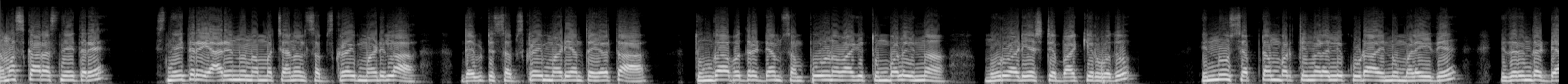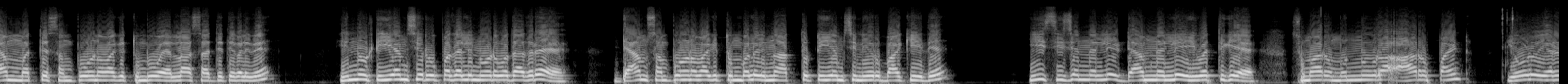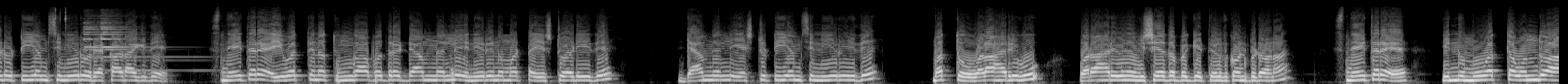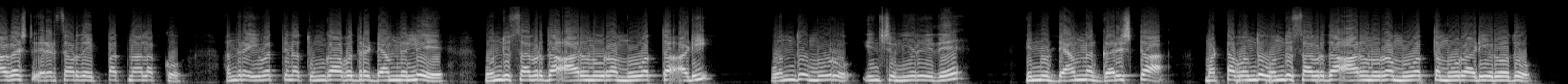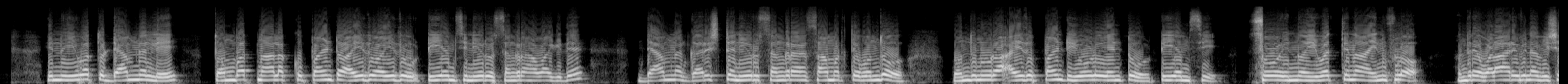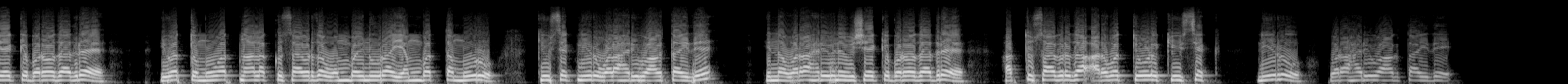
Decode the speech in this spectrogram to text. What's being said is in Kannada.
ನಮಸ್ಕಾರ ಸ್ನೇಹಿತರೆ. ಸ್ನೇಹಿತರೆ ಯಾರೇನು ನಮ್ಮ ಚಾನಲ್ ಸಬ್ಸ್ಕ್ರೈಬ್ ಮಾಡಿಲ್ಲ, ದಯವಿಟ್ಟು ಸಬ್ಸ್ಕ್ರೈಬ್ ಮಾಡಿ ಅಂತ ಹೇಳ್ತಾ, ತುಂಗಾಭದ್ರಾ ಡ್ಯಾಮ್ ಸಂಪೂರ್ಣವಾಗಿ ತುಂಬಲು ಇನ್ನು ಮೂರು ಅಡಿಯಷ್ಟೇ ಬಾಕಿ ಇರುವುದು. ಇನ್ನು ಸೆಪ್ಟೆಂಬರ್ ತಿಂಗಳಲ್ಲಿ ಕೂಡ ಇನ್ನು ಮಳೆ ಇದೆ. ಇದರಿಂದ ಡ್ಯಾಮ್ ಮತ್ತೆ ಸಂಪೂರ್ಣವಾಗಿ ತುಂಬುವ ಎಲ್ಲ ಸಾಧ್ಯತೆಗಳಿವೆ. ಇನ್ನು ಟಿ ಎಂ ಸಿ ರೂಪದಲ್ಲಿ ನೋಡುವುದಾದರೆ ಡ್ಯಾಮ್ ಸಂಪೂರ್ಣವಾಗಿ ತುಂಬಲು ಇನ್ನು ಹತ್ತು ಟಿ ಎಂ ಸಿ ನೀರು ಬಾಕಿ ಇದೆ. ಈ ಸೀಸನ್ನಲ್ಲಿ ಡ್ಯಾಮ್ನಲ್ಲಿ ಇವತ್ತಿಗೆ ಸುಮಾರು ಮುನ್ನೂರ ಆರು ಪಾಯಿಂಟ್ ಏಳು ಎರಡು ಟಿ ಎಂ ಸಿ ನೀರು ರೆಕಾರ್ಡ್ ಆಗಿದೆ. ಸ್ನೇಹಿತರೆ, ಇವತ್ತಿನ ತುಂಗಾಭದ್ರಾ ಡ್ಯಾಮ್ನಲ್ಲಿ ನೀರಿನ ಮಟ್ಟ ಎಷ್ಟು ಅಡಿ ಇದೆ? ಡ್ಯಾಮ್ನಲ್ಲಿ ಎಷ್ಟು ಟಿ ಎಂ ಸಿ ನೀರು ಇದೆ? ಮತ್ತು ಒಳಹರಿವು, ಹೊರಹರಿವಿನ ವಿಷಯದ ಬಗ್ಗೆ ತಿಳಿದುಕೊಂಡು ಬಿಡೋಣ. ಸ್ನೇಹಿತರೆ, ಇನ್ನು ಮೂವತ್ತ ಒಂದು ಆಗಸ್ಟ್ ಎರಡು ಸಾವಿರದ ಇಪ್ಪತ್ನಾಲ್ಕು, ಅಂದರೆ ಇವತ್ತಿನ ತುಂಗಾಭದ್ರಾ ಡ್ಯಾಮ್ನಲ್ಲಿ ಒಂದು ಸಾವಿರದ ಆರುನೂರ ಮೂವತ್ತ ಅಡಿ ಒಂದು ಮೂರು ಇಂಚು ನೀರು ಇದೆ. ಇನ್ನು ಡ್ಯಾಮ್ನ ಗರಿಷ್ಠ ಮಟ್ಟ ಬಂದು ಒಂದು ಸಾವಿರದ ಆರುನೂರ ಮೂವತ್ತ ಮೂರು ಅಡಿ ಇರೋದು. ಇನ್ನು ಇವತ್ತು ಡ್ಯಾಮ್ನಲ್ಲಿ ತೊಂಬತ್ನಾಲ್ಕು ಪಾಯಿಂಟ್ ಐದು ಐದು ಟಿ ಎಂ ಸಿ ನೀರು ಸಂಗ್ರಹವಾಗಿದೆ. ಡ್ಯಾಮ್ನ ಗರಿಷ್ಠ ನೀರು ಸಂಗ್ರಹ ಸಾಮರ್ಥ್ಯ ಬಂದು ಒಂದು ನೂರ ಐದು ಪಾಯಿಂಟ್ ಏಳು ಎಂಟು ಟಿ ಎಂ ಸಿ ಸೊ ಇನ್ನು ಇವತ್ತಿನ ಇನ್ಫ್ಲೋ ಅಂದರೆ ಒಳಹರಿವಿನ ವಿಷಯಕ್ಕೆ ಬರೋದಾದರೆ, ಇವತ್ತು ಮೂವತ್ನಾಲ್ಕು ಸಾವಿರದ ಒಂಬೈನೂರ ಎಂಬತ್ತ ಮೂರು ಕ್ಯೂಸೆಕ್ ನೀರು ಒಳಹರಿವು ಆಗ್ತಾ ಇದೆ. ಇನ್ನು ಹೊರಹರಿವಿನ ವಿಷಯಕ್ಕೆ ಬರೋದಾದರೆ ಹತ್ತು ಸಾವಿರದ ಅರವತ್ತೇಳು ಕ್ಯೂಸೆಕ್ ನೀರು ಹೊರಹರಿವು ಆಗ್ತಾ ಇದೆ.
